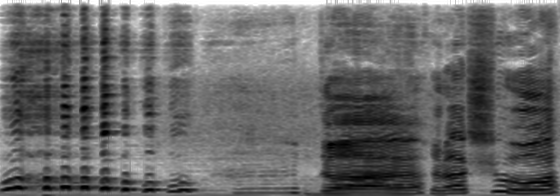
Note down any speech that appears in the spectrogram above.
Да, хорошо.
